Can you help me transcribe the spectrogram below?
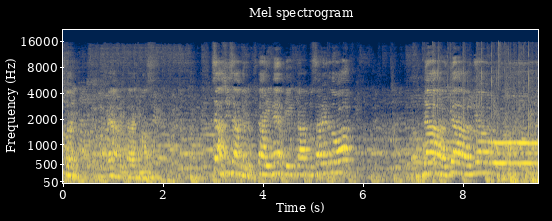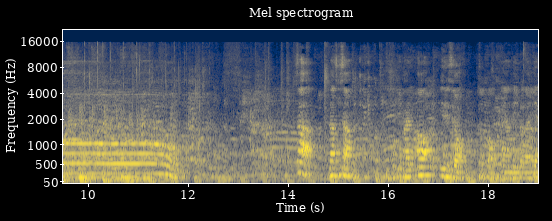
1人選んでいただきます。さあ C サークル2人目ピックアップされるのは長良さあ夏木さん。決まりあいいですよ。ちょっと悩んでいただいて。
